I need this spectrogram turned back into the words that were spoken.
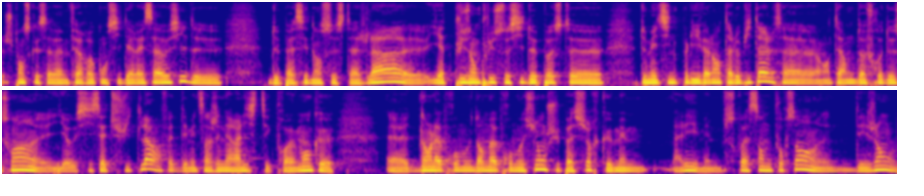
Je pense que ça va me faire reconsidérer ça aussi de, passer dans ce stage-là. Euh, il y a de plus en plus aussi de postes euh, de médecine polyvalente à l'hôpital. Ça, en termes d'offres de soins, il y a aussi cette fuite-là en fait des médecins généralistes et que probablement que dans, la promo, dans ma promotion, je suis pas sûr que même allez, même 60% des gens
